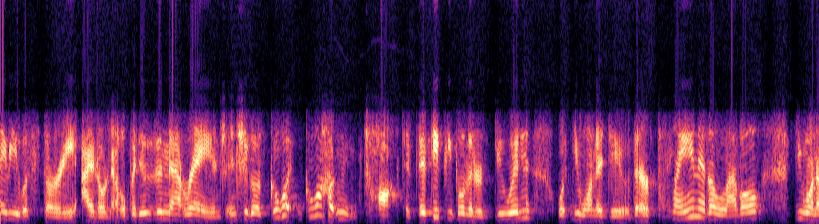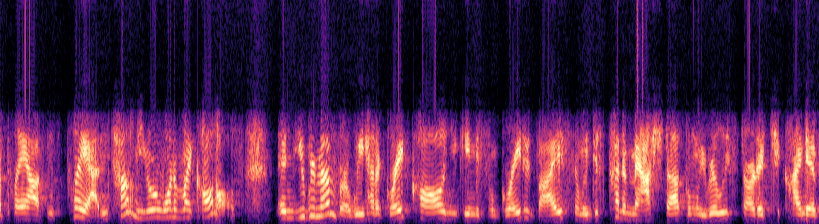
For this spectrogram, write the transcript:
maybe it was 30, I don't know, but it was in that range. And she goes, go, go out and talk to 50 people that are doing what you want to do. They're playing at a level you want to play out, play at. And tell me, you were one of my calls. And you remember, we had a great call and you gave me some great advice and we just kind of mashed up and we really started to kind of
